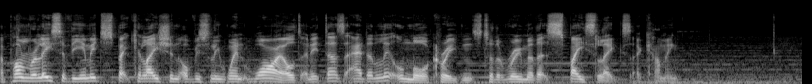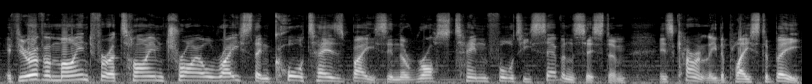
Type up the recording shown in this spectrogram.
Upon release of the image speculation obviously went wild and it does add a little more credence to the rumour that space legs are coming. If you're of a mind for a time trial race then Cortez base in the Ross 1047 system is currently the place to be.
